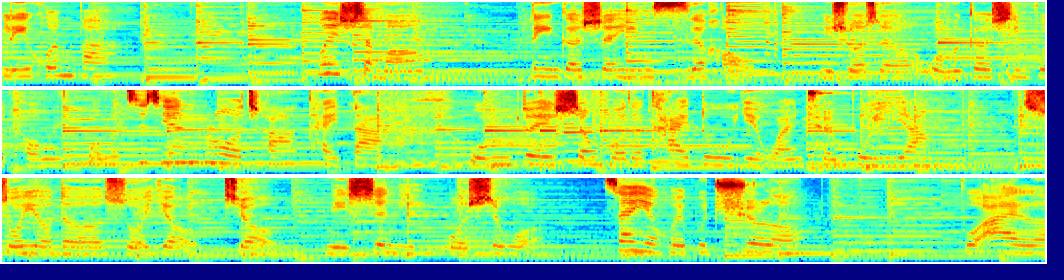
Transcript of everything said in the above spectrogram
离婚吧。”为什么？另一个声音嘶吼：“你说着，我们个性不同，我们之间落差太大，我们对生活的态度也完全不一样。所有的所有，就你是你，我是我，再也回不去了。不爱了，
